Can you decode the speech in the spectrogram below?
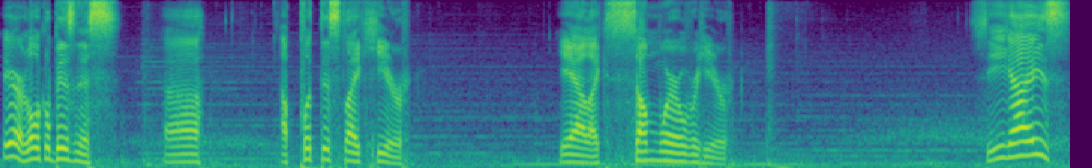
Here, local business. Uh, I'll put this like here. Yeah, like somewhere over here. See, guys?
